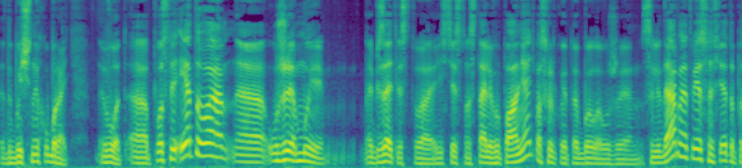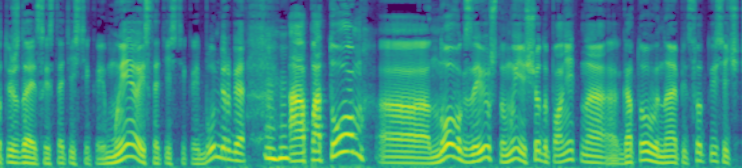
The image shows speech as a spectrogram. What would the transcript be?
добычных убрать. Вот. Э, после этого уже мы обязательства, естественно, стали выполнять, поскольку это было уже солидарная ответственность, это подтверждается и статистикой МЭ, и статистикой Блумберга. Угу. А потом э, Новак заявил, что мы еще дополнительно готовы на 500 тысяч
